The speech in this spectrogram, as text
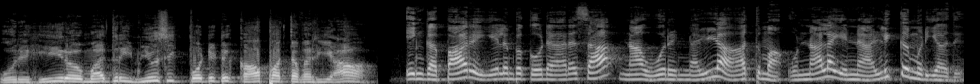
ஒரு ஹீரோ மாதிரி மியூசிக் போட்டுட்டு காப்பாத்த வரியா இங்க பாரு எலும்பு கூட அரசா நான் ஒரு நல்ல ஆத்மா. உன்னால என்ன அழிக்க முடியாது.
